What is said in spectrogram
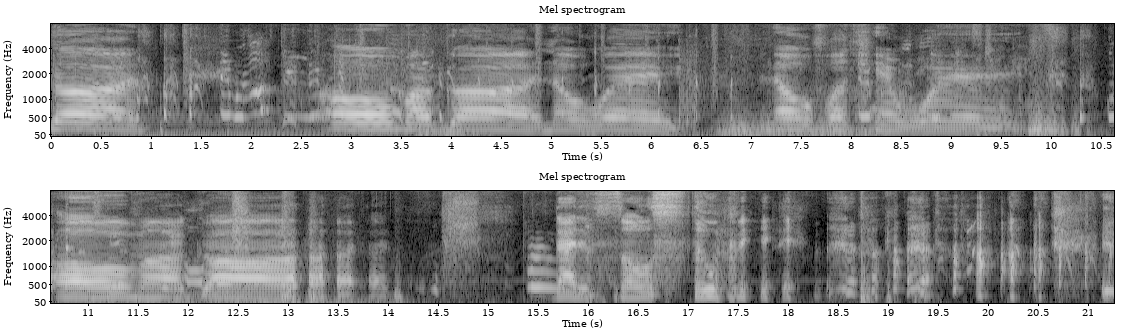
god. Oh my god. No way. No fucking way. Oh my god. That is so stupid.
